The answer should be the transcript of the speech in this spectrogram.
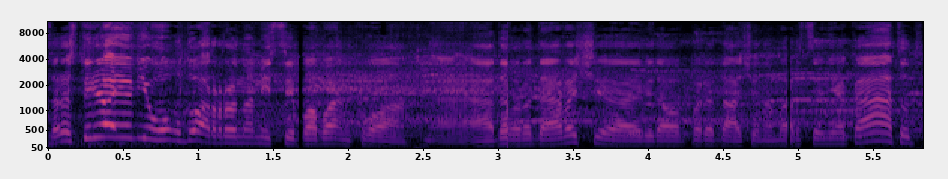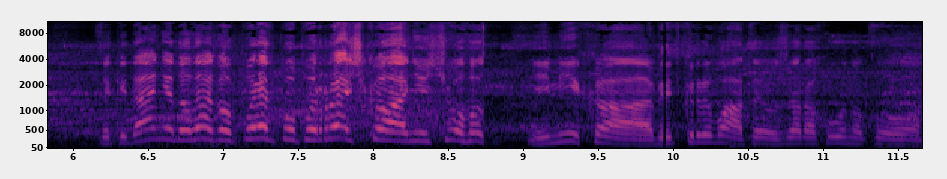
Зараз стріляє в його удар на місці Бабенко. Е, Радевич е, віддав передачу на Марценяка. Тут закидання далеко вперед. Поперечка. Нічого і міг відкривати вже рахунок у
